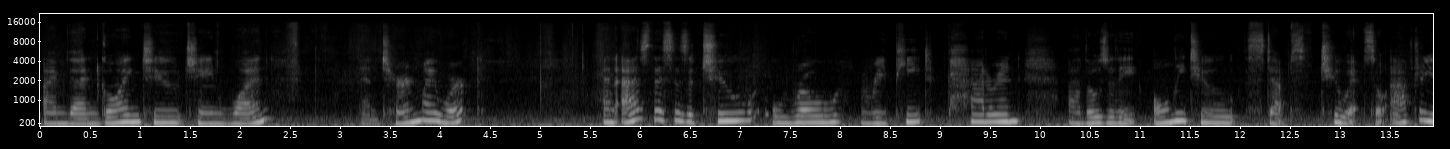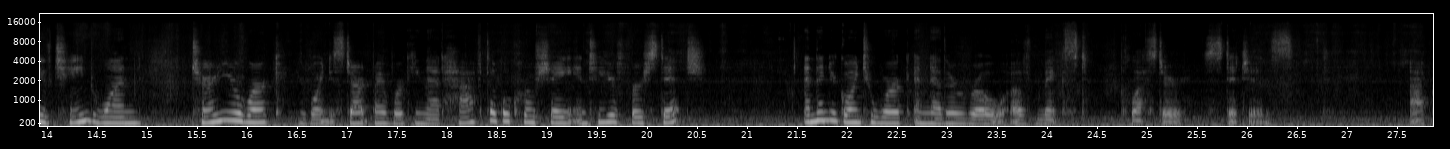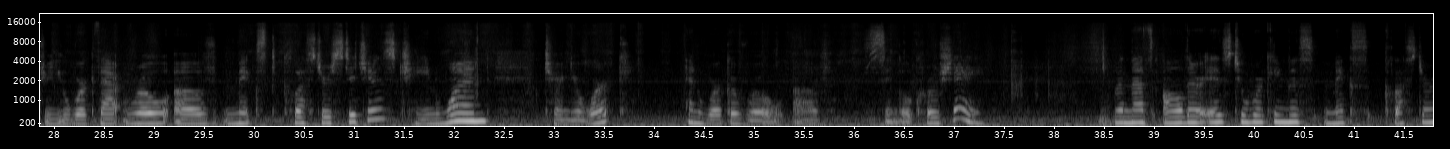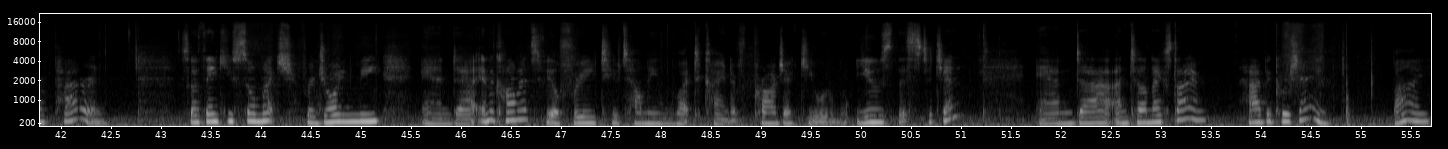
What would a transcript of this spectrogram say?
I'm then going to chain one and turn my work. And as this is a two row repeat pattern, uh, those are the only two steps to it. So after you've chained one, turn your work, you're going to start by working that half double crochet into your first stitch and then you're going to work another row of mixed cluster stitches. After you work that row of mixed cluster stitches, chain one, turn your work, and work a row of single crochet. And that's all there is to working this mix cluster pattern. So thank you so much for joining me and uh, in the comments feel free to tell me what kind of project you would use this stitch in. And uh, until next time, happy crocheting. Bye.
